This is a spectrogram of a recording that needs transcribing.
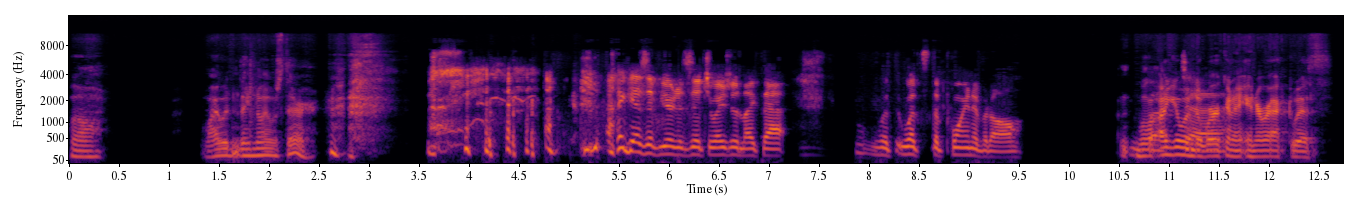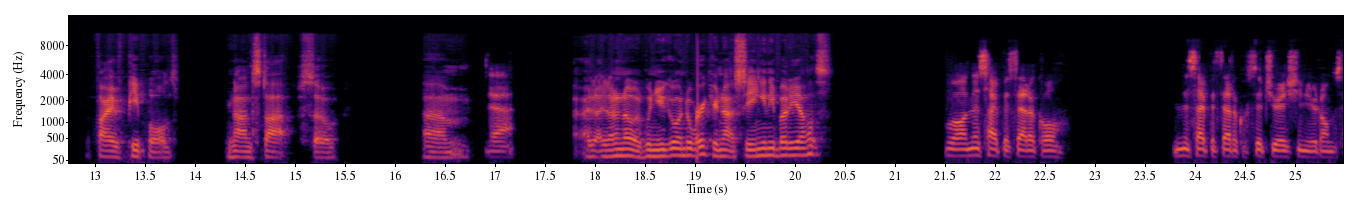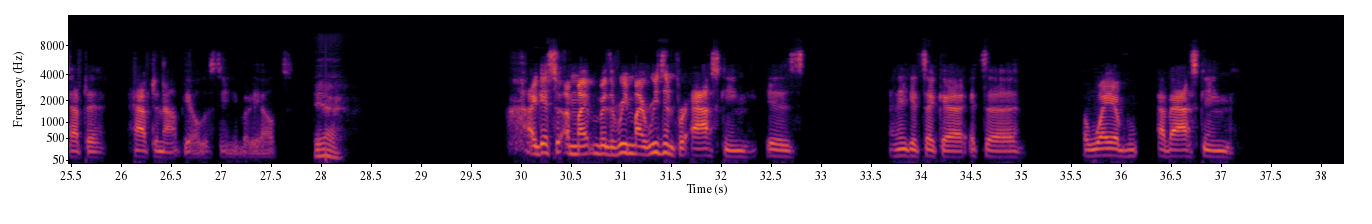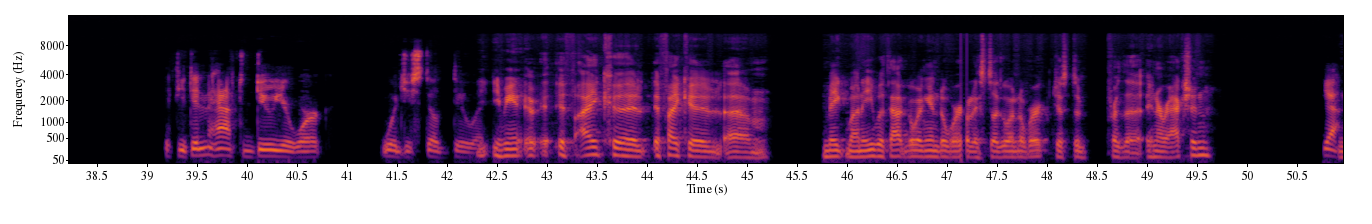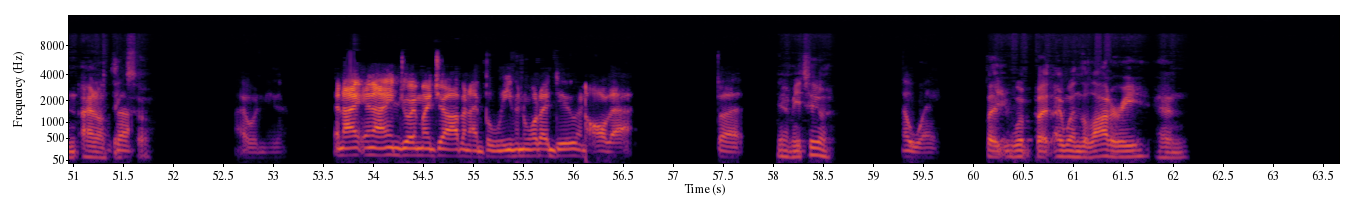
well, why wouldn't they know I was there? I guess if you're in a situation like that, what what's the point of it all? well, I go But, into work uh, and I interact with five people nonstop. So, um, Yeah. I, I don't know. When you go into work, you're not seeing anybody else. Well, in this hypothetical, in this hypothetical situation, you'd almost have to have to not be able to see anybody else. Yeah. I guess my the re, my reason for asking is, I think it's like a it's a a way of of asking if you didn't have to do your work, would you still do it? You mean if if I could if I could um, make money without going into work, would I still go into work just to, for the interaction? Yeah, I don't think so. I wouldn't either. And I and I enjoy my job and I believe in what I do and all that. But Yeah, me too. no way. But but I win the lottery, and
